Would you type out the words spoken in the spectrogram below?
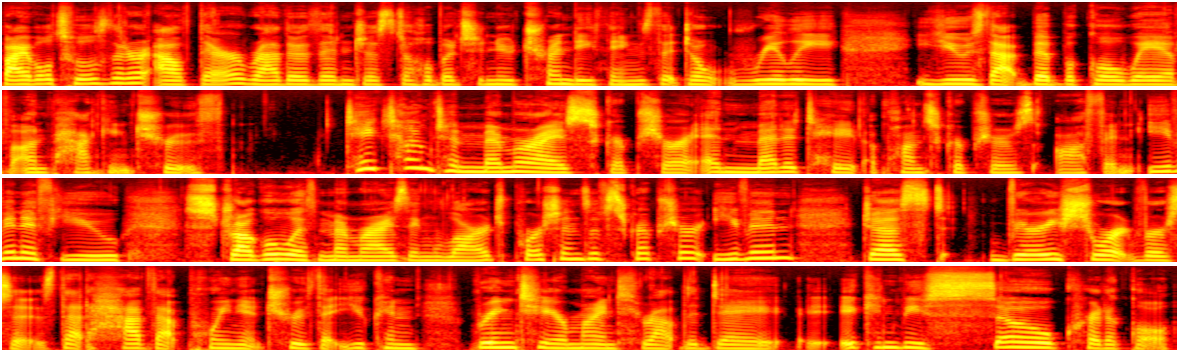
Bible tools that are out there rather than just a whole bunch of new trendy things that don't really use that biblical way of unpacking truth. Take time to memorize scripture and meditate upon scriptures often. Even if you struggle with memorizing large portions of scripture, even just very short verses that have that poignant truth that you can bring to your mind throughout the day, it can be so critical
